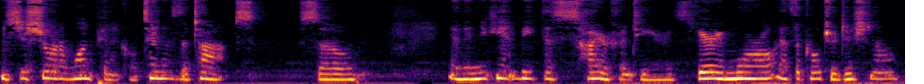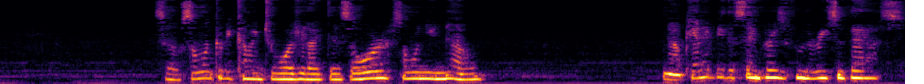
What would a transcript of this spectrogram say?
It's just short of one Pentacle. Ten is the tops. So, and then you can't beat this Hierophant here. It's very moral, ethical, traditional. So someone could be coming towards you like this, or someone you know. Now, can it be the same person from the recent past?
